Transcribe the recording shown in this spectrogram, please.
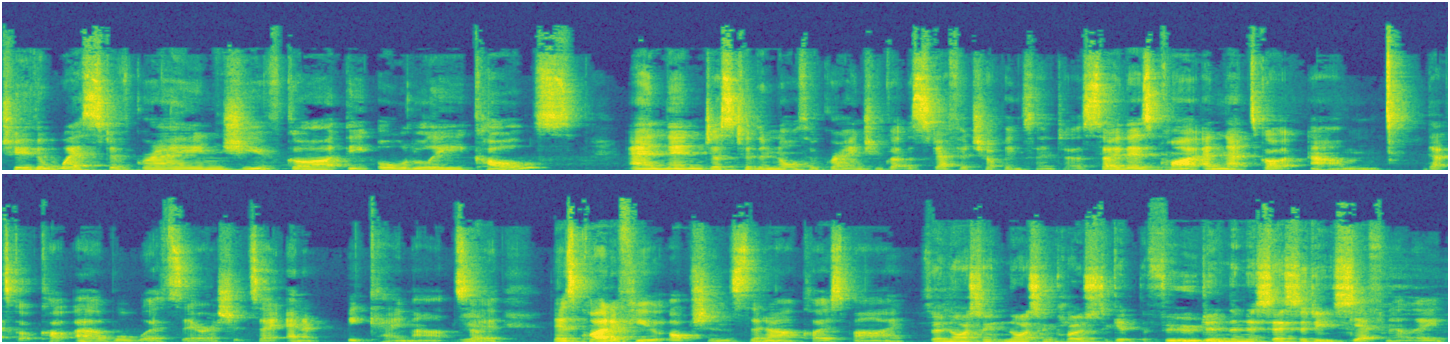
To the west of Grange, you've got the Alderley Coles. And then just to the north of Grange, you've got the Stafford Shopping Centre. So there's quite, and that's got um, that's got uh, Woolworths there, I should say, and a big Kmart. So Yeah. there's quite a few options that Mm. are close by. So nice and nice and close to get the food and the necessities. Definitely.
